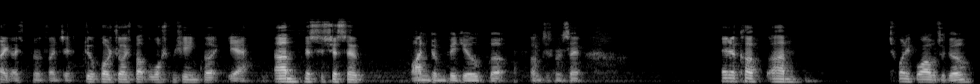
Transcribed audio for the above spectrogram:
Hi guys, no offense. Do apologise about the washing machine, but yeah. Um, this is just a random video, but I'm just gonna say, in a couple, um, 24 hours ago,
